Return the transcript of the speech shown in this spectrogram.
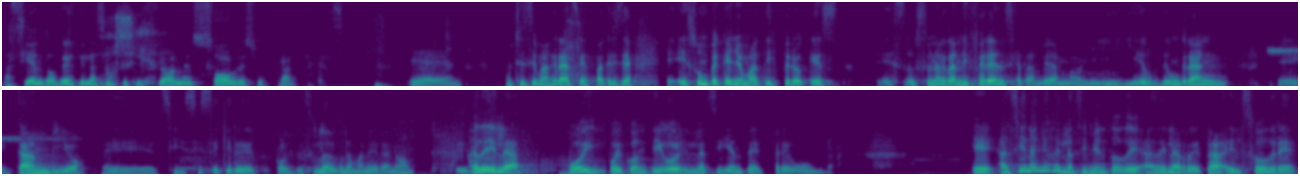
haciendo desde las instituciones sobre sus prácticas. Bien, muchísimas gracias Patricia. Es un pequeño matiz, pero que es, es, una gran diferencia también, ¿no? y, de un gran eh, cambio, eh, si, se quiere decirlo de alguna manera, ¿no? Adela, voy, voy contigo en la siguiente pregunta. Eh, a 100 años del nacimiento de Adela Reta, el Sodre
